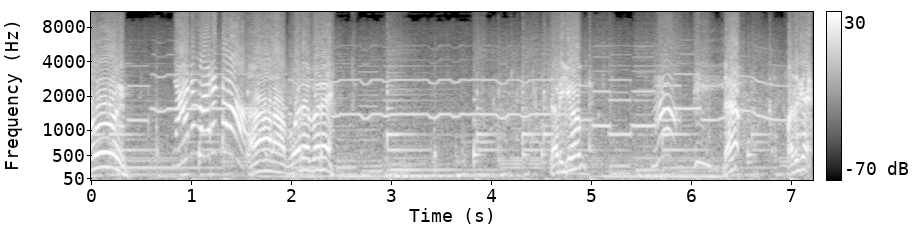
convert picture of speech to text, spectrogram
ഓയ്. ആ പോരെ പോരെ. ചടിക്കോ. ദാ, പതുക്കെ.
